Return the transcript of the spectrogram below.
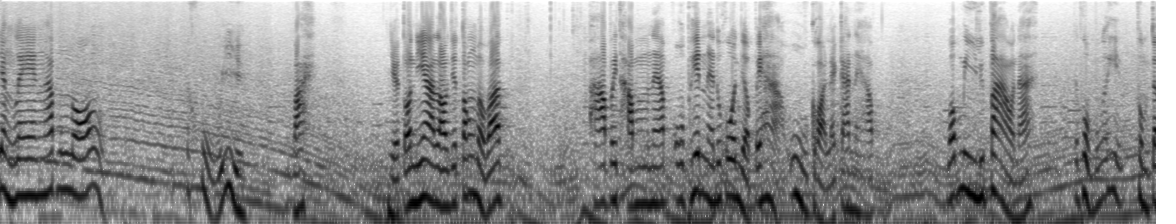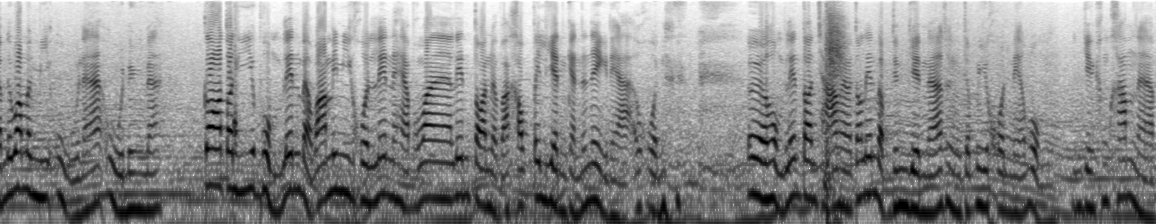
อย่างแรงครับน้องๆโอ้โหยไปเดี๋ยวตอนนี้เราจะต้องแบบว่า พาไปทำนะครับโอเพนนะทุกคนเดี๋ยวไปหาอู่ก่อนแล้วกันนะครับ ว่ามีหรือเปล่านะ แต่ผมก็เห็นผมจำได้ว่ามันมีอู่นะอู่หนึ่งนะ ก็ตอนนี้ผมเล่นแบบว่าไม่มีคนเล่นนะครับเพราะว่าเล่นตอนแบบว่าเขาไปเรียนกันนั่นเองเนี่ยฮะทุกคนเออผมเล่นตอนเช้าไงต้องเล่นแบบเย็นๆนะ ถึงจะมีคนนี่ยครับผมเย็นๆค่ำๆนะครับ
